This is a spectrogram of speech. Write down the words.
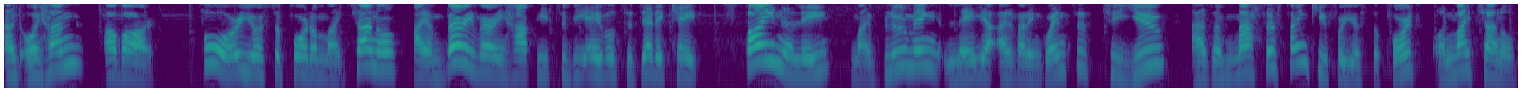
and Oyhan Abar for your support on my channel. I am very, very happy to be able to dedicate finally my blooming Laelia alvarenguensis to you as a massive thank you for your support on my channel.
